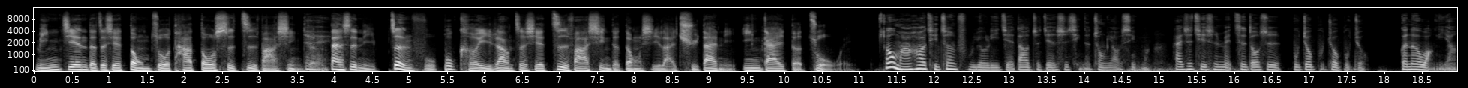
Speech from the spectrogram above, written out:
民间的这些动作，它都是自发性的，但是你政府不可以让这些自发性的东西来取代你应该的作为。可我蛮好奇，政府有理解到这件事情的重要性吗？还是其实每次都是补救、补救、补救，跟那个网一样？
